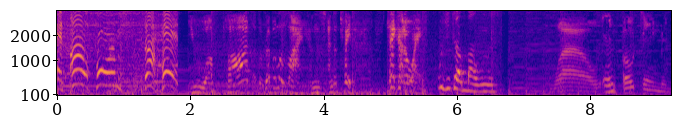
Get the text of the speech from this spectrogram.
And I'll form the head. You are part of the Rebel Alliance and a traitor. Take it away. What you talking about, Willie? Wow, infotainment.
